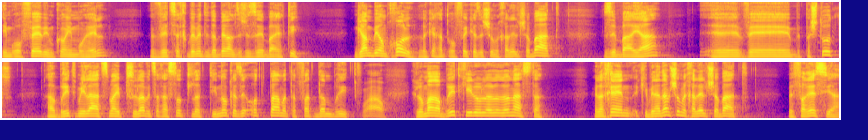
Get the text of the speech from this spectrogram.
עם רופא במקום עם מוהל, וצריך באמת לדבר על זה שזה בעייתי. גם ביום חול, לקחת רופא כזה שהוא מחלל שבת, זה בעיה, אה, ובפשטות, הברית מילה עצמה היא פסולה, וצריך לעשות לתינוק הזה עוד פעם הטפת דם ברית. וואו. כלומר, הברית כאילו לא, לא, לא נעשתה. ולכן, כי בן אדם שהוא מחלל שבת בפרהסיה,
